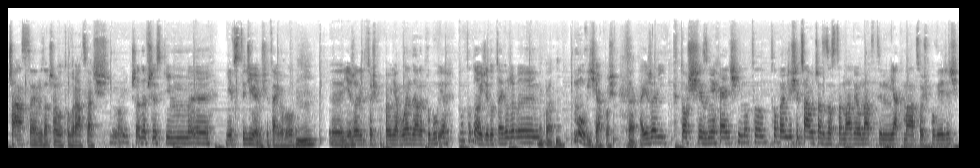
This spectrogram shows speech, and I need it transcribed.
Czasem zaczęło to wracać, no i przede wszystkim e, nie wstydziłem się tego, bo mm. jeżeli ktoś popełnia błędy, ale próbuje, no to dojdzie do tego, żeby Dokładnie. mówić jakoś. Tak. A jeżeli ktoś się zniechęci, no to, to będzie się cały czas zastanawiał nad tym, jak ma coś powiedzieć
